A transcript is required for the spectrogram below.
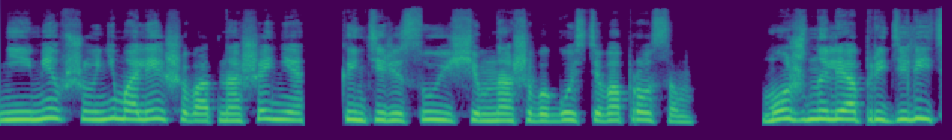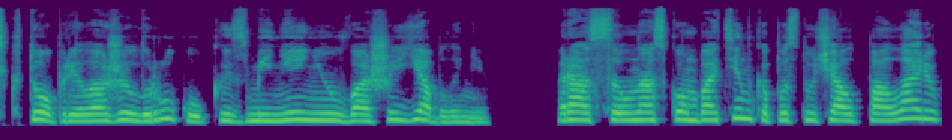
не имевшую ни малейшего отношения к интересующим нашего гостя вопросам. Можно ли определить, кто приложил руку к изменению вашей яблони? Рассел носком ботинка постучал по ларю,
